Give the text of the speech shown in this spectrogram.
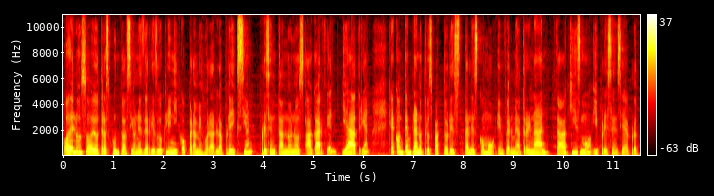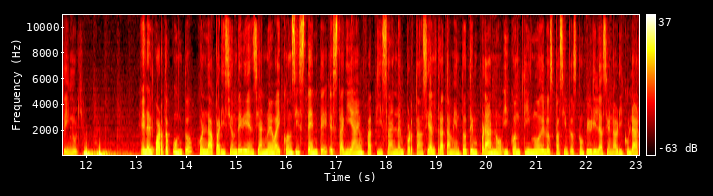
o del uso de otras puntuaciones de riesgo clínico para mejorar la predicción, presentándonos a Garfield y a Atria, que contemplan otros factores tales como enfermedad renal, tabaquismo y presencia de proteinuria. En el cuarto punto, con la aparición de evidencia nueva y consistente, esta guía enfatiza en la importancia del tratamiento temprano y continuo de los pacientes con fibrilación auricular,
